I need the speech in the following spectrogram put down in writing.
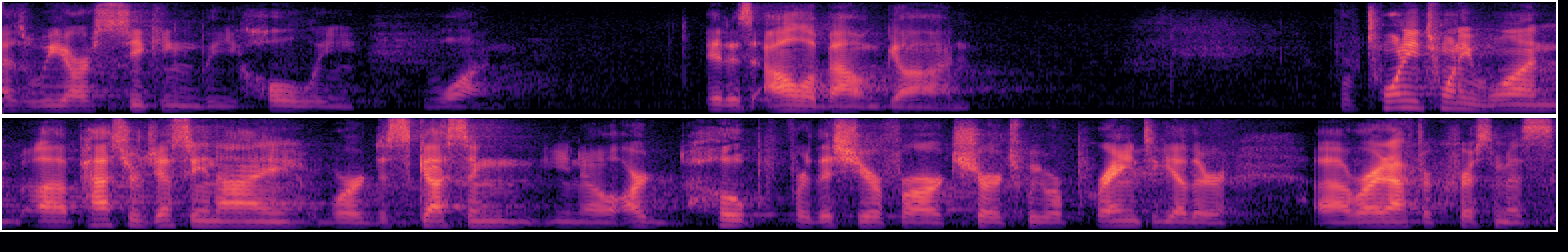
as we are seeking the Holy One. It is all about God 2021, uh, Pastor Jesse and I were discussing, you know, our hope for this year for our church. We were praying together uh, right after Christmas,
